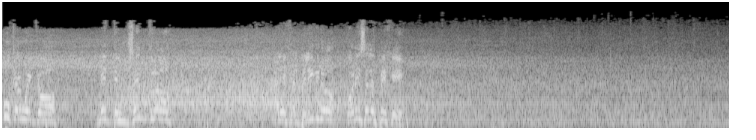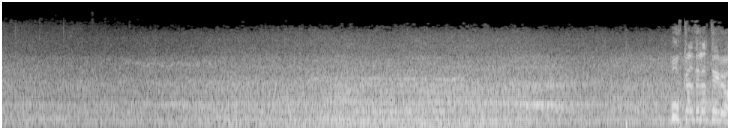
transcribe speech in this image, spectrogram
Busca el hueco. Mete un centro. Aleja el peligro con ese despeje. Al delantero.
